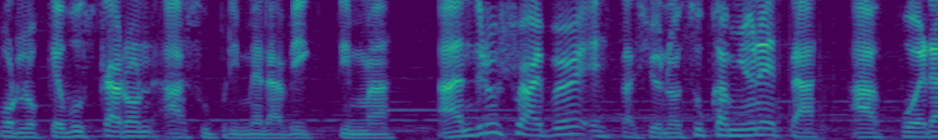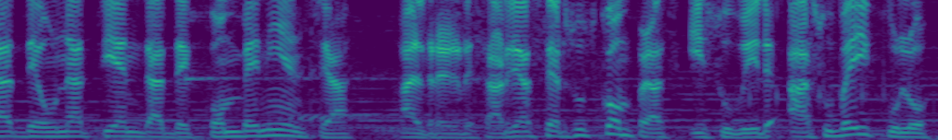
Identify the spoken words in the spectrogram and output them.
por lo que buscaron a su primera víctima. Andrew Schreiber estacionó su camioneta afuera de una tienda de conveniencia. Al regresar de hacer sus compras y subir a su vehículo,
